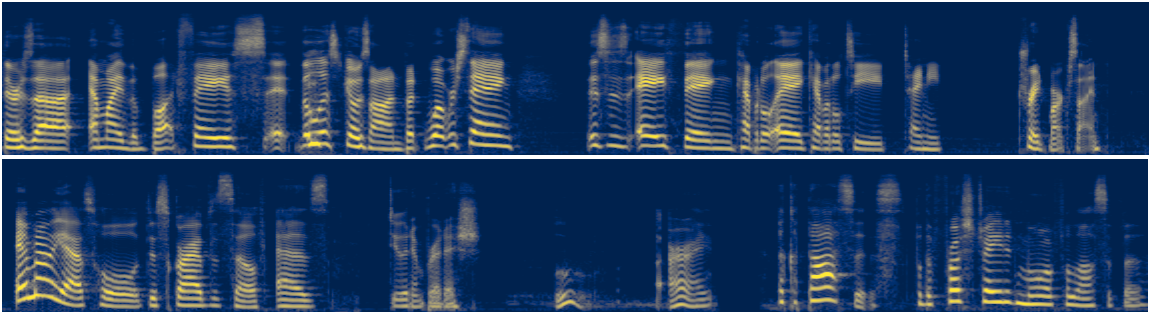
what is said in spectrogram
There's a Am I the Butt Face? It- the list goes on. But what we're saying, this is a thing, capital A, capital T, tiny trademark sign. Am I the asshole describes itself as, Do it in British. ooh, all right, a catharsis for the frustrated moral philosopher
